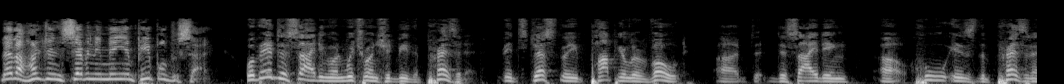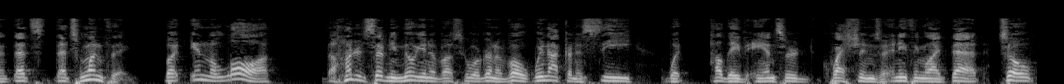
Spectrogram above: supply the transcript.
let 170 million people decide. Well, they're deciding on which one should be the president. It's just the popular vote uh, d- deciding uh, who is the president. That's that's one thing. But in the law, the 170 million of us who are going to vote, we're not going to see what how they've answered questions or anything like that. So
